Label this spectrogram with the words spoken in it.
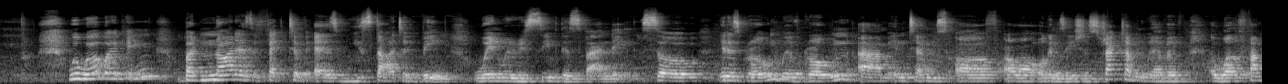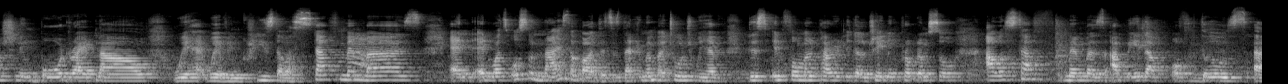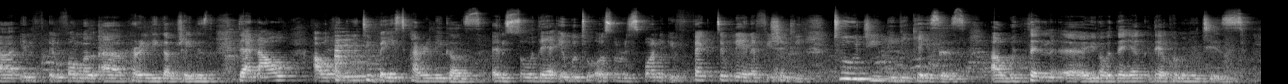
we were working, but not as effective as we started being when we received this funding. So it has grown, we've grown um, in terms of our organization structure. I mean, we have a, a well-functioning board right now. We, ha we have increased our staff members. And, and what's also nice about this is that, remember I told you we have this informal paralegal training program. So our staff members are made up of those uh, in, informal uh, paralegal trainers. They are now our community-based paralegals. And so they are able to also respond effectively and efficiently to GBV cases uh, within uh, you know their, their communities.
